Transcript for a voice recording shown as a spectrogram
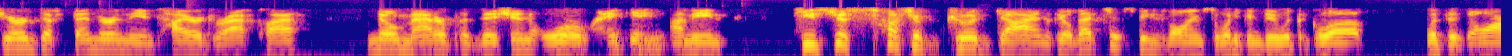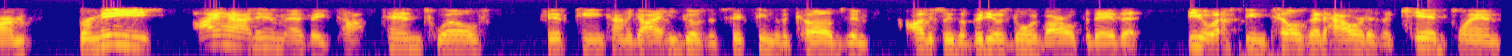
pure defender in the entire draft class, no matter position or ranking. I mean, he's just such a good guy in the field. That just speaks volumes to what he can do with the glove, with his arm. For me, I had him as a top 10, 12, 15 kind of guy. He goes at 16 to the Cubs. And obviously, the video is going viral today that Theo Epstein tells Ed Howard as a kid playing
